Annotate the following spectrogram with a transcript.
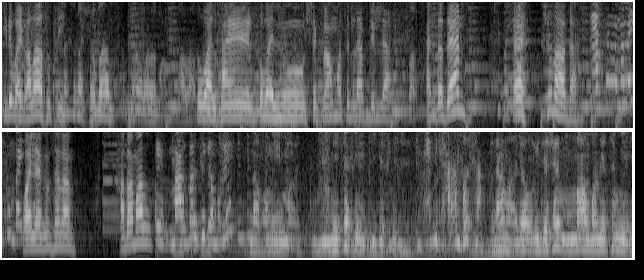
কিরে ভাই ভালো আছো তুই? সোবাইল খায়ের সোবাইল নূর শেখ রহমতুল্লাহ আব্দুল্লাহ। আন্দা দেন। এ শোনো হাদা। আসসালামু আলাইকুম ভাই। ওয়ালাইকুম সালাম। হাদা মাল? এ মাল বলছে কেমরে না মানে মেয়েটাকে জিজ্ঞেস করছে। এদি খারাপ বসা। না না এটা ওই দেশের মাল বানিয়েছে মেয়ে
